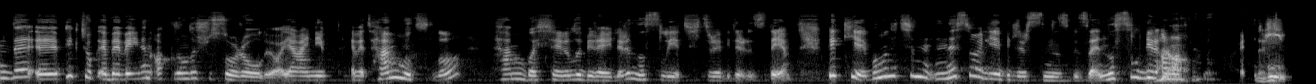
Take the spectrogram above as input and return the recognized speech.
de e, pek çok ebeveynin aklında şu soru oluyor. Yani evet hem mutlu hem başarılı bireyleri nasıl yetiştirebiliriz diye. Peki bunun için ne söyleyebilirsiniz bize? Nasıl bir Ya, vardır? Bu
